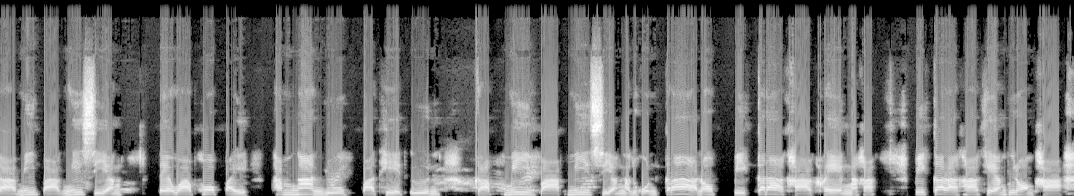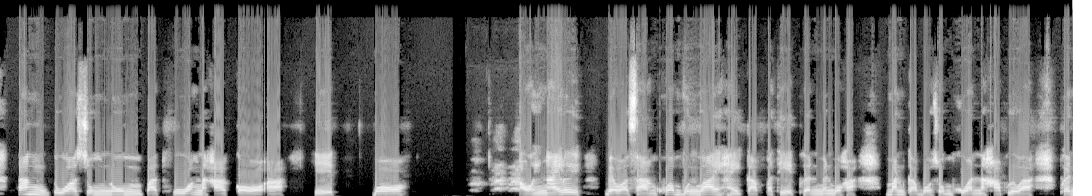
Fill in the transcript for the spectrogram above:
กล้ามีปากมีเสียง แต่ว่าพ่อไปทำงานอยู่ประเทศอื่นกลับมีปากมีเสียงนะทุกคนกล้าเนาะ ปีกกล้าขาแข็งนะคะ ปีกกล้าขาแข็งพี่น้องคะตั้งตัวสมนุมประท้วงนะคะ ก่ออ่าเหตุบอเอาง่ายๆเลย แบบว่าสร้างความวุ่นวายให้กับประเทศเพื่อนมันบ่ค่ะ มันกับบ่สมควรนะคะ เพื่อว่าเพื่อน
